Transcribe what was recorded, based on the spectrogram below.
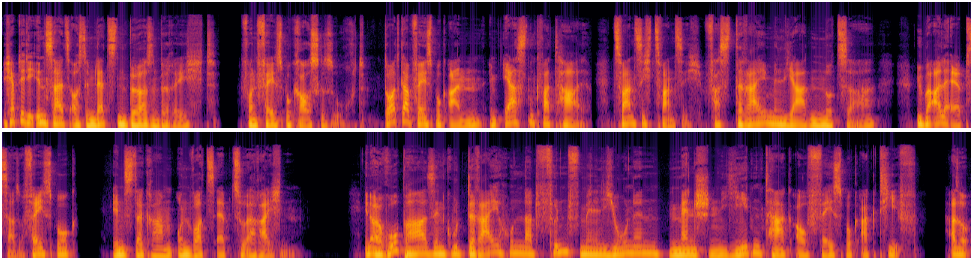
Ich habe dir die Insights aus dem letzten Börsenbericht von Facebook rausgesucht. Dort gab Facebook an, im ersten Quartal 2020 fast drei Milliarden Nutzer über alle Apps, also Facebook, Instagram und WhatsApp zu erreichen. In Europa sind gut 305 Millionen Menschen jeden Tag auf Facebook aktiv. Also,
